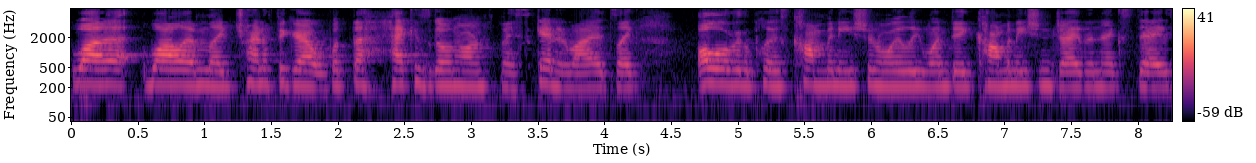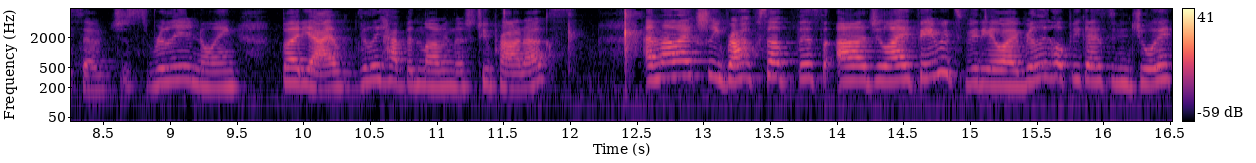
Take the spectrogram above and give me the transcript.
while, while I'm like trying to figure out what the heck is going on with my skin and why it's like all over the place. Combination oily one day, combination dry the next day. So just really annoying. But yeah, I really have been loving those two products. And that actually wraps up this uh, July favorites video. I really hope you guys enjoyed.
